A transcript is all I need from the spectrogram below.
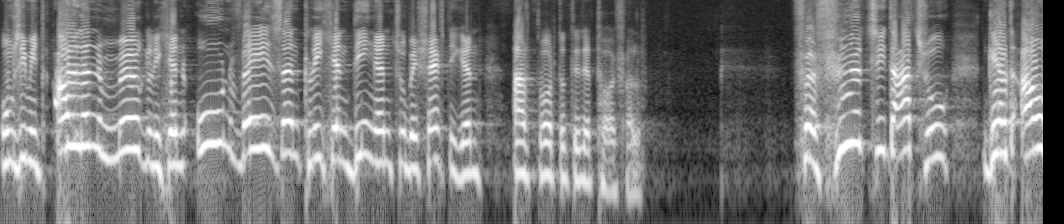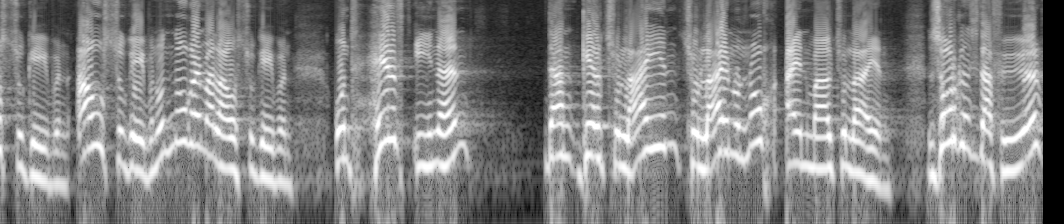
um sie mit allen möglichen unwesentlichen Dingen zu beschäftigen, antwortete der Teufel. Verführt sie dazu, Geld auszugeben, auszugeben und noch einmal auszugeben und hilft ihnen, dann Geld zu leihen, zu leihen und noch einmal zu leihen. Sorgen Sie dafür,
